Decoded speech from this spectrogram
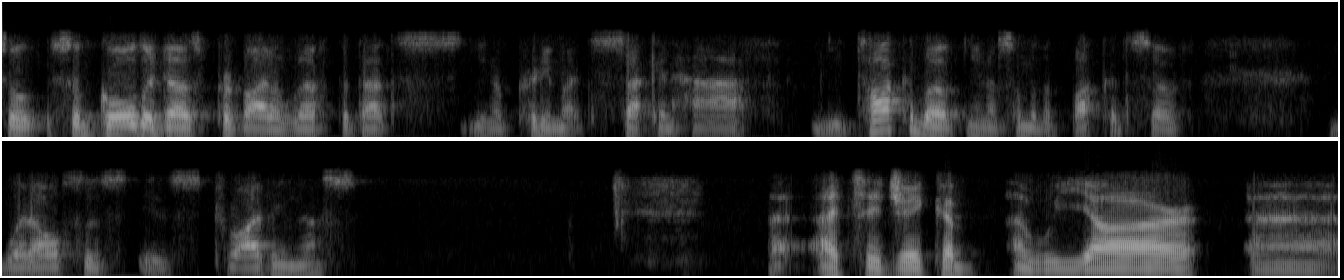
so so Golder does provide a lift, but that's, you know, pretty much second half. You talk about, you know, some of the buckets of what else is is driving this. I'd say, Jacob, uh, we are. Uh,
